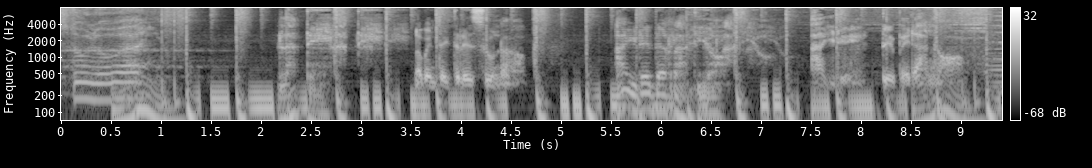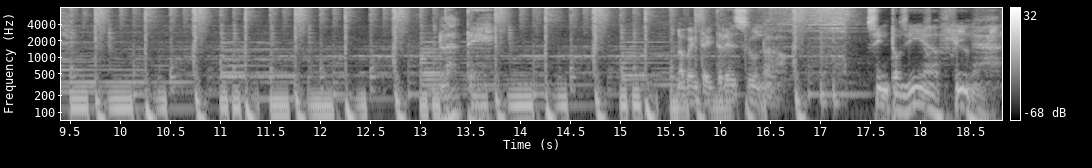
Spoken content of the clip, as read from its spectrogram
Tendrás tu lugar. Late 93.1 Aire de radio. Aire de verano. Late 931. Sintonía fina.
